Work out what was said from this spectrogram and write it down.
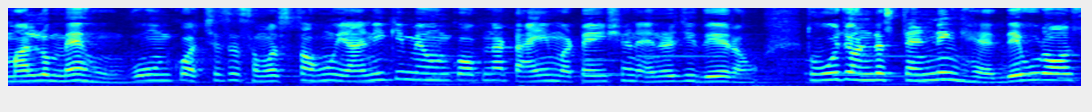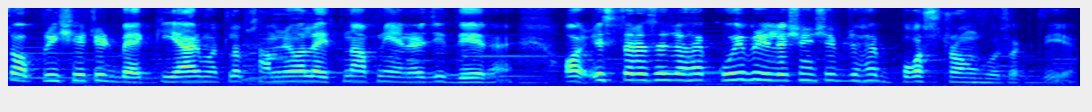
मान लो मैं हूँ, वो उनको अच्छे से समझता हूँ, यानी कि मैं उनको अपना टाइम अटेंशन एनर्जी दे रहा हूँ। तो वो जो अंडरस्टैंडिंग है they would also appreciated back कि यार मतलब सामने वाला इतना अपनी एनर्जी दे रहा है। और इस तरह से जो है, कोई भी रिलेशनशिप जो है, बहुत स्ट्रांग हो सकती है।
